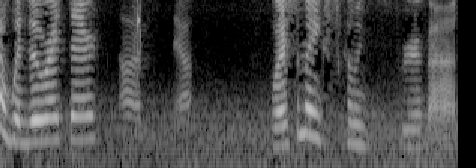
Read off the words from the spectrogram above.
that window right there? Um, yeah. Why is somebody coming through that?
